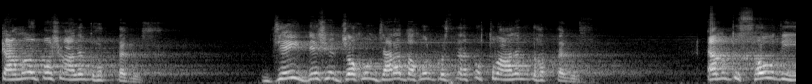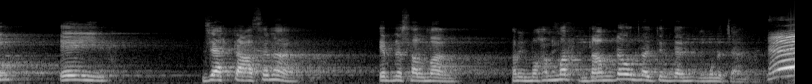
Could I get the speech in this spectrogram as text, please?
কামাল পাশা আলেমকে হত্যা করছে। যেই দেশে যখন যারা দখল করছে, তারা প্রথম আলেমকে হত্যা করছে। এমনকি সৌদি, এই যে একটা আছে না এবনে সালমান, আমি মোহাম্মদ নামটাও মনে চায় না।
